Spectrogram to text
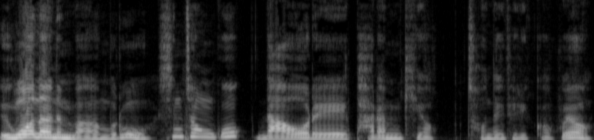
응원하는 마음으로 신청곡 나월의 바람 기억 전해드릴 거고요.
